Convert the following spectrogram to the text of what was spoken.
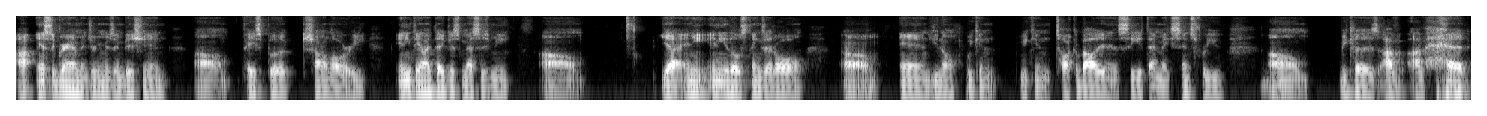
uh, Instagram and Dreamers Ambition, um, Facebook, Sean Lowry, anything like that, just message me. um, yeah, any any of those things at all, um, and you know we can we can talk about it and see if that makes sense for you, um, because I've I've had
